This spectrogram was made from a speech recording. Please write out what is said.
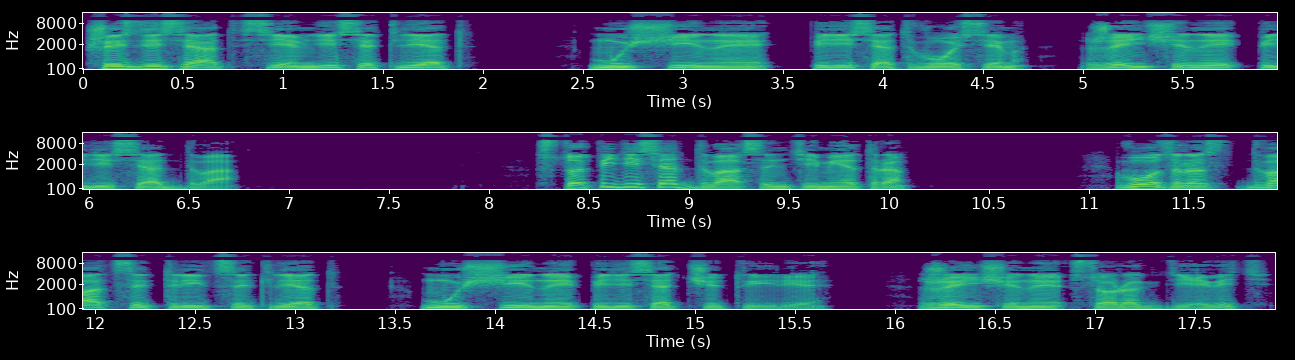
60-70 лет. Мужчины 58, женщины 52. 152 сантиметра. Возраст 20-30 лет мужчины 54, женщины 49,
